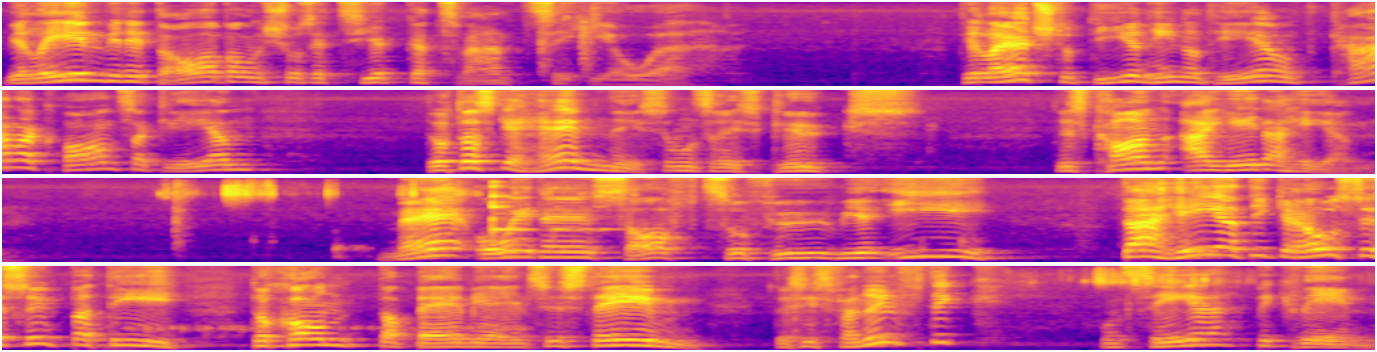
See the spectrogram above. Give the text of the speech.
Wir leben wie die Trauberl schon seit circa 20 Jahren. Die Leute studieren hin und her und keiner kann es erklären, doch das Geheimnis unseres Glücks, das kann auch jeder hören. Mein Alte sauft so viel wie ich, daher die große Sympathie, da kommt dabei mir ein System, das ist vernünftig und sehr bequem.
